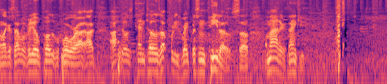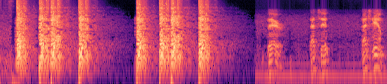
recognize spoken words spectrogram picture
like I said, I have a video posted before where I I, I feel ten toes up for these rapists and pedos. So I'm out of here. Thank you. There. That's it. That's him.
